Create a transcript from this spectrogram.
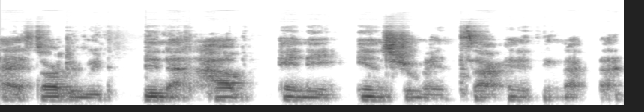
I started with did not have any instruments or anything like that.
